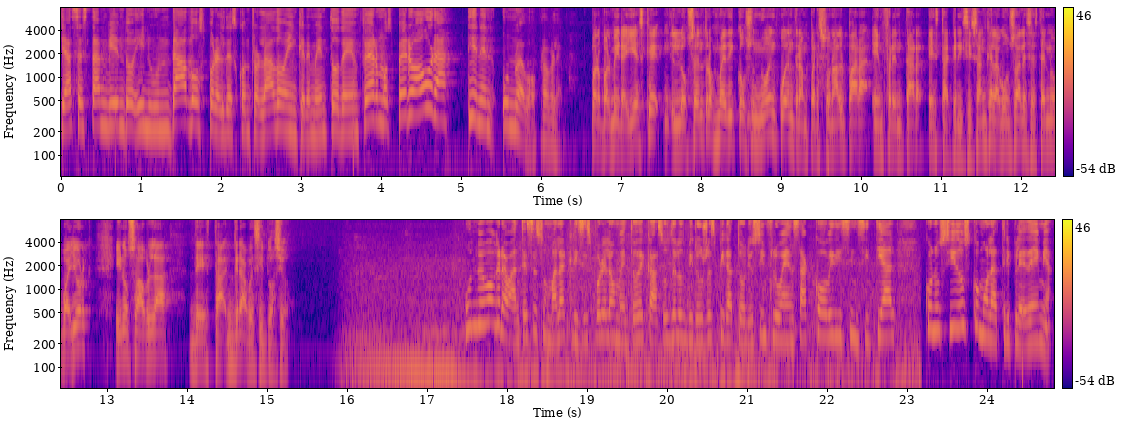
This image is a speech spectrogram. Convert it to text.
ya se están viendo inundados por el descontrolado incremento de enfermos, pero ahora tienen un nuevo problema. Bueno, Palmira, y es que los centros médicos no encuentran personal para enfrentar esta crisis. Ángela González está en Nueva York y nos habla de esta grave situación. Un nuevo agravante se suma a la crisis por el aumento de casos de los virus respiratorios influenza, COVID y sincitial, conocidos como la tripledemia.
